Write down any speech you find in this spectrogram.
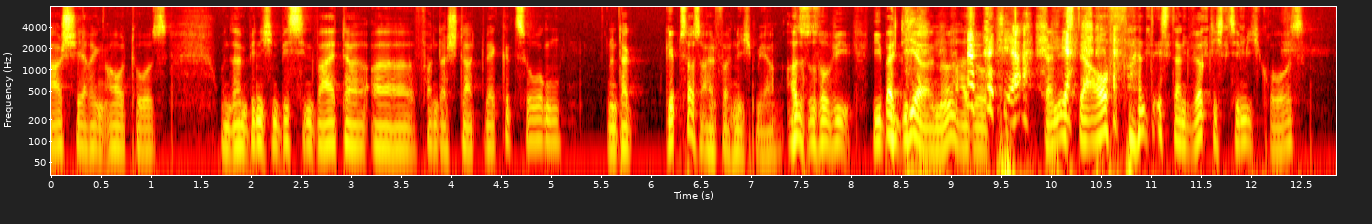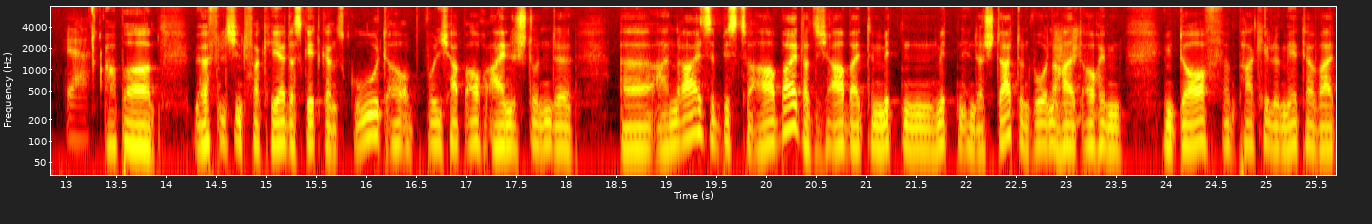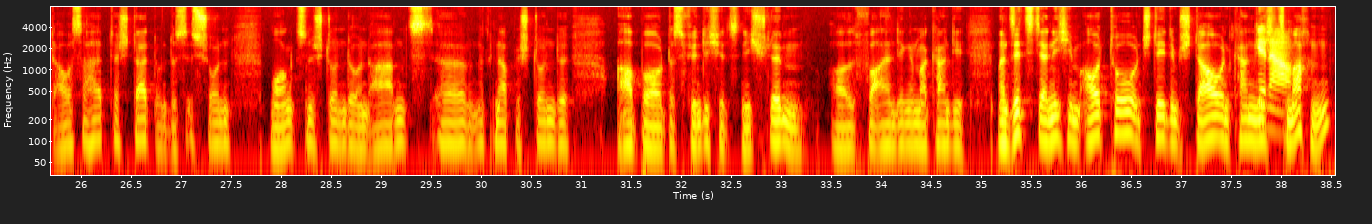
Und dann bin ich ein bisschen weiter äh, von der Stadt weggezogen und da gibt es das einfach nicht mehr. Also so wie, wie bei dir. Ne? Also ja, dann ist ja. der Aufwand ist dann wirklich ziemlich groß. Ja. Aber im öffentlichen Verkehr, das geht ganz gut, obwohl ich habe auch eine Stunde äh, Anreise bis zur Arbeit. Also ich arbeite mitten, mitten in der Stadt und wohne mhm. halt auch im, im Dorf ein paar Kilometer weit außerhalb der Stadt. Und das ist schon morgens eine Stunde und abends äh, eine knappe Stunde. Aber das finde ich jetzt nicht schlimm. Also vor allen Dingen, man kann die, man sitzt ja nicht im Auto und steht im Stau und kann genau. nichts machen.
